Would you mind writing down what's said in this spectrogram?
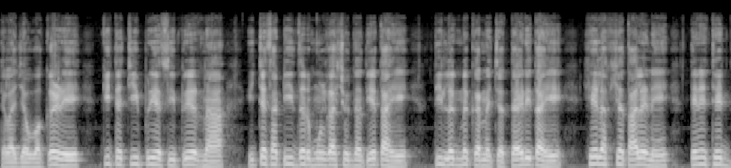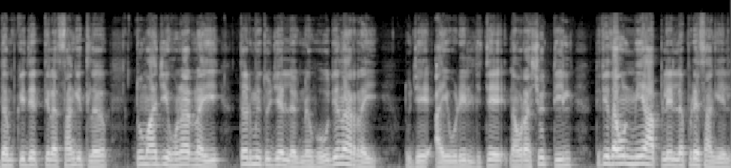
त्याला जेव्हा कळले की त्याची प्रियसी प्रेरणा हिच्यासाठी जर मुलगा शोधण्यात येत आहे ती लग्न करण्याच्या तयारीत आहे हे लक्षात आल्याने त्याने थेट धमकी देत तिला सांगितलं तू माझी होणार नाही तर मी तुझे लग्न होऊ देणार नाही. तुझे आईवडील जिथे नवरा शोधतील तिथे जाऊन मी आपले लफडे सांगेल.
